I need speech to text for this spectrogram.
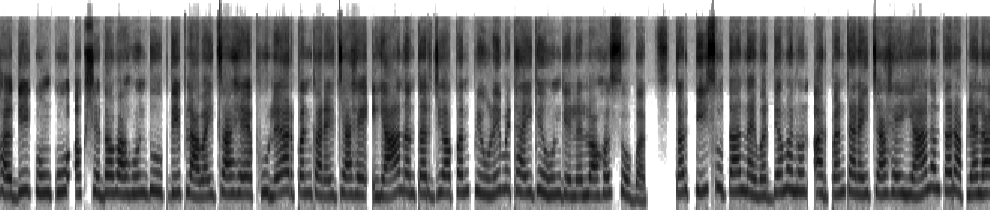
हळदी कुंकू अक्षदा वाहून धूप दीप लावायचं आहे फुले अर्पण करायचे आहे. यानंतर जी आपण पिवळी मिठाई घेऊन गेलेलो आहोत सोबत तर ती सुद्धा नैवेद्य म्हणून अर्पण करायची आहे. यानंतर आपल्याला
